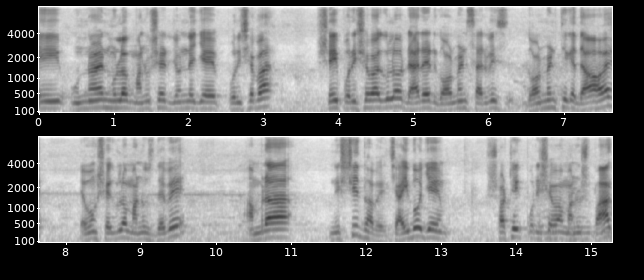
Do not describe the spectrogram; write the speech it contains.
এই উন্নয়নমূলক মানুষের জন্য যে পরিষেবা সেই পরিষেবাগুলো ডাইরেক্ট গভর্নমেন্ট সার্ভিস গভর্নমেন্ট থেকে দেওয়া হয় এবং সেগুলো মানুষ দেবে। আমরা নিশ্চিতভাবে চাইব যে সঠিক পরিষেবা মানুষ পাক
